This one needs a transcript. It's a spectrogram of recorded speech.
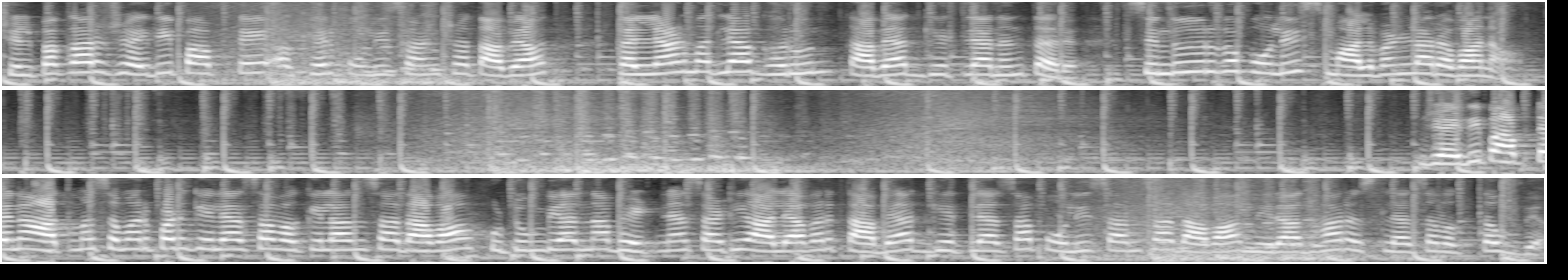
शिल्पकार जयदीप आपटे अखेर पोलिसांच्या ताब्यात. कल्याणमधल्या घरून ताब्यात घेतल्यानंतर सिंधुदुर्ग पोलीस मालवणला रवाना. जयदीप आपटेनं आत्मसमर्पण केल्याचा वकिलांचा दावा कुटुंबियांना भेटण्यासाठी आल्यावर ताब्यात घेतल्याचा पोलिसांचा दावा निराधार असल्याचं वक्तव्य.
